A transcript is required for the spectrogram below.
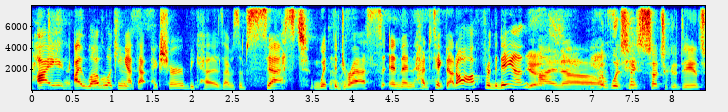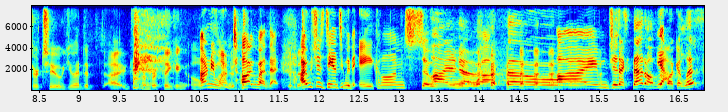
I, I love looking at that picture because I was obsessed with the dress and then had to take that off for the dance. Yeah. I know. Uh, Which he's such a good dancer too. You had to. I remember thinking, oh. I don't even want to talk about that. Goodness. I was just dancing with Akon, so I know. uh, So I'm just check that off yeah. the bucket list.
